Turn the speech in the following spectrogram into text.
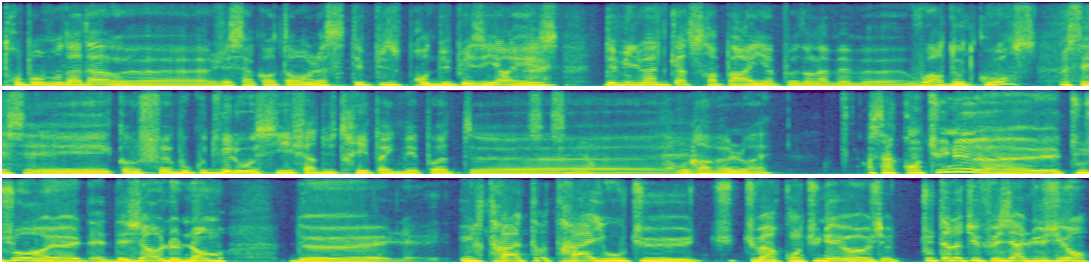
trop pour mon dada. Euh, j'ai 50 ans, là, c'était plus prendre du plaisir. Et 2024 sera pareil, un peu dans la même. Euh, voire d'autres courses. Et comme je fais beaucoup de vélo aussi, faire du trip avec mes potes euh, en gravel, ouais. Ça continue toujours déjà le nombre de ultra trail où tu, tu, tu vas continuer. tout à l'heure tu faisais allusion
